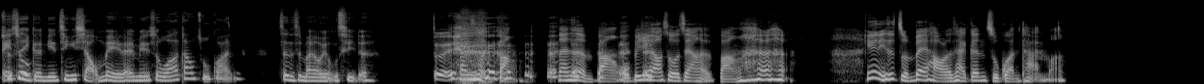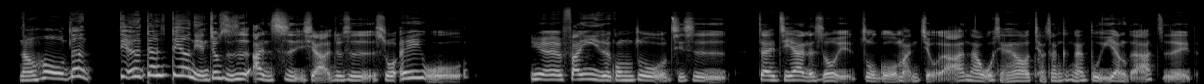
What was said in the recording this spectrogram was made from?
就是一个年轻小妹来那边说我要当主管，真的是蛮有勇气的。对，但是很棒，但是很棒，我必须要说这样很棒。因为你是准备好了才跟主管谈嘛，然后但第二但是第二年就只是暗示一下，就是说，哎，我因为翻译的工作，其实在接案的时候也做过蛮久啦，那我想要挑战看看不一样的啊之类的。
